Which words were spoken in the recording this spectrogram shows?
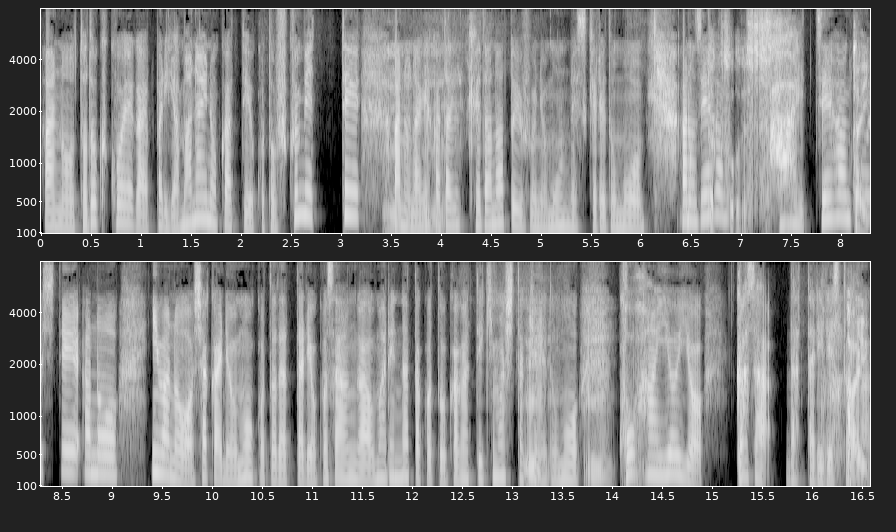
あの、届く声がやっぱりやまないのかっていうことを含めて、あの、投げ方けだなというふうに思うんですけれども、あの、前半、はい、前半こうして、はい、あの、今の社会に思うことだったり、お子さんが生まれになったことを伺ってきましたけれども、うんうん、後半いよいよ、ガザだったりですとか、はい、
